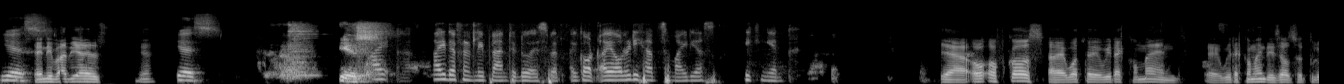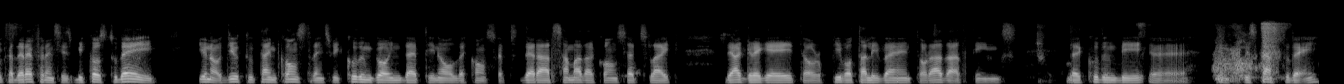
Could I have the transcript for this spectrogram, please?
Yes. Anybody else? Yeah. Yes. Yes, I I definitely plan to do as well. I got I already have some ideas kicking in. Yeah, of course, uh, what uh, we recommend, uh, we recommend is also to look at the references because today, you know, due to time constraints, we couldn't go in depth in all the concepts. There are some other concepts like the aggregate or pivotal event or other things that couldn't be uh, discussed today.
